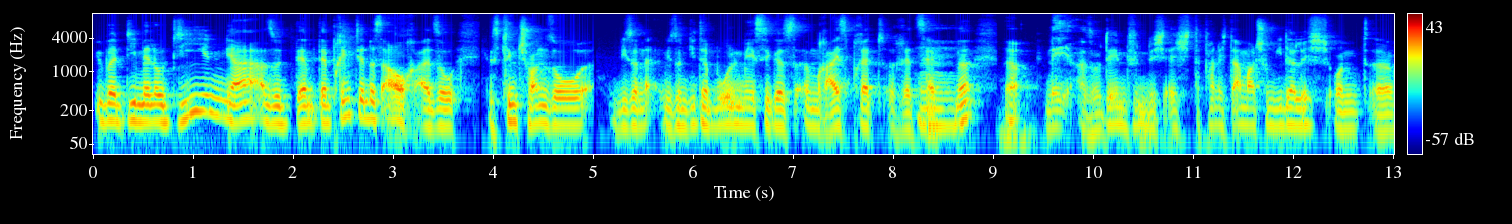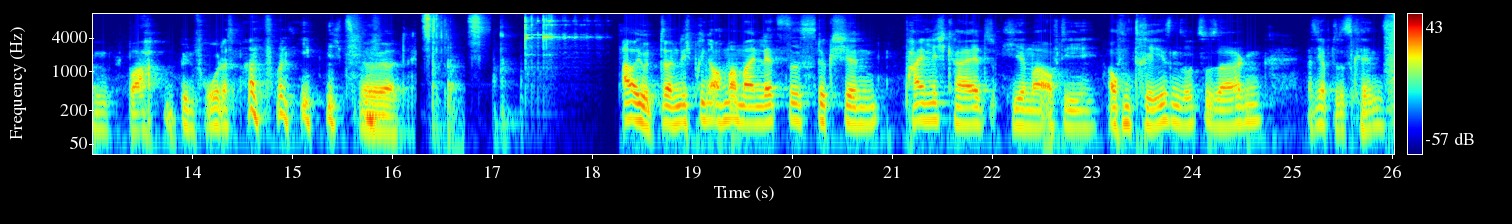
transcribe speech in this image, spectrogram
über die Melodien, ja, also der der bringt dir das auch. Also es klingt schon so wie so ein, wie so ein Dieter Bohlen-mäßiges ähm, Reißbrett-Rezept, Mhm. ne? Ja. Nee, also den finde ich echt, fand ich damals schon widerlich und ähm, boah, bin froh, dass man von ihm nichts mehr hört. Aber gut, dann ich bringe auch mal mein letztes Stückchen Peinlichkeit hier mal auf die auf den Tresen sozusagen. Weiß nicht, ob du das kennst.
